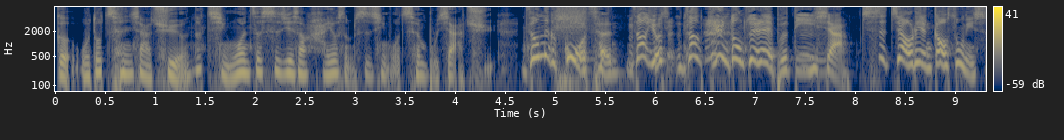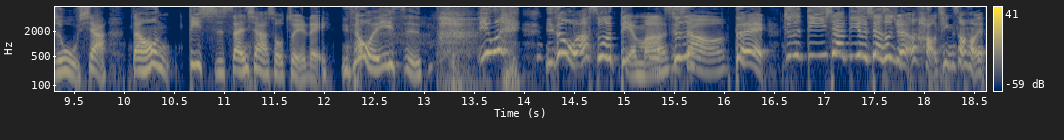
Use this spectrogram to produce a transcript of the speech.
个我都撑下去了，那请问这世界上还有什么事情我撑不下去？你知道那个过程？你知道尤其你知道运动最累不是第一下，嗯、是教练告诉你十五下，然后第十三下的时候最累。你知道我的意思？因为你知道我要说的点吗？就是对，就是第一下、第二下的时候觉得好轻松，好像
